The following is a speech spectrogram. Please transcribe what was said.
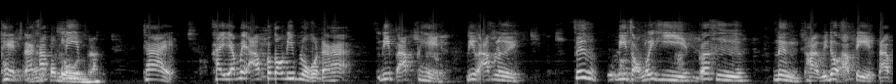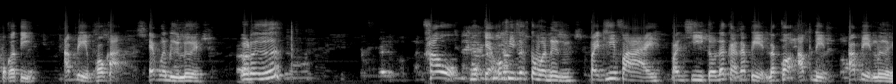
เดตนะครับก็โดรีนบนะใช่ ใครยังไม่อัพก็ต้องรีบโหลดนะฮะ รีบอัพเพจรีบอัพเลย ซึ่งมีสองวิธีก็คือหนึ่งผ่านวิดีโออัปเดตตามปกติ อัปเดตพร้อมกับแอปอื่นๆเลย หรือ เข้าโปรแกรมออฟฟิศสักตัวหนึ่งไปที่ไฟล์บัญชีตัวเลือกการอัปเดตแล้วก็อัปเดตอัปเดตเลย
